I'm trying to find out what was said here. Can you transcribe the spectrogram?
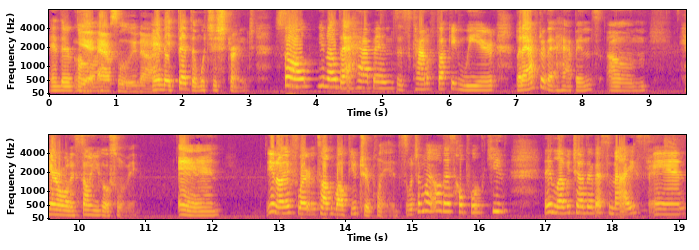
and they're gone. Yeah, absolutely not. and they fed them, which is strange. So, you know, that happens. It's kind of fucking weird. But after that happens, um, Harold and Sonia go swimming. And, you know, they flirt and talk about future plans, which I'm like, oh, that's hopeful, cute. They love each other. That's nice. And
